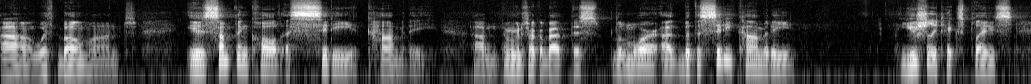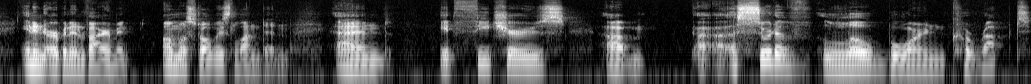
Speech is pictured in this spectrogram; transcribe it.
uh, with Beaumont is something called a city comedy, um, and we're going to talk about this a little more. Uh, but the city comedy usually takes place in an urban environment, almost always London, and it features um, a, a, sort of low-born, corrupt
